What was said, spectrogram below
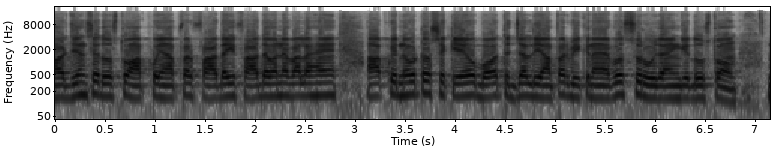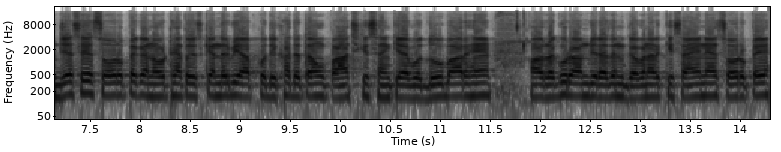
और जिनसे, दोस्तों, आपको यहाँ पर फ़ायदा ही फ़ायदा होने वाला है, आपके नोटों से के वो बहुत जल्द यहाँ पर बिकना है, वो शुरू हो जाएँगे, दोस्तों। जैसे सौ रुपये का नोट है तो इसके अंदर भी आपको दिखा देता हूँ, पाँच की संख्या वो दो बार है। और रघु राम जी राजन, गवर्नर की साइन है, सौ रुपये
